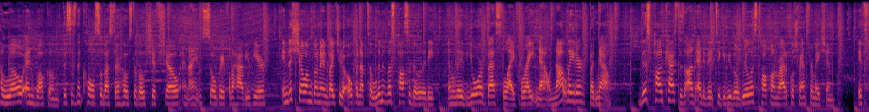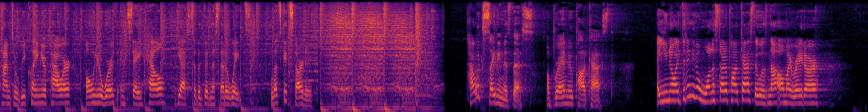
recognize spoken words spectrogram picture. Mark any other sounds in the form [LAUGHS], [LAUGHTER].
Hello and welcome. This is Nicole Sylvester, host of O Shift Show, and I am so grateful to have you here. In this show, I'm going to invite you to open up to limitless possibility and live your best life right now. Not later, but now. This podcast is unedited to give you the realest talk on radical transformation. It's time to reclaim your power, own your worth, and say hell yes to the goodness that awaits. Let's get started. How exciting is this? A brand new podcast. And you know, I didn't even want to start a podcast. It was not on my radar.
